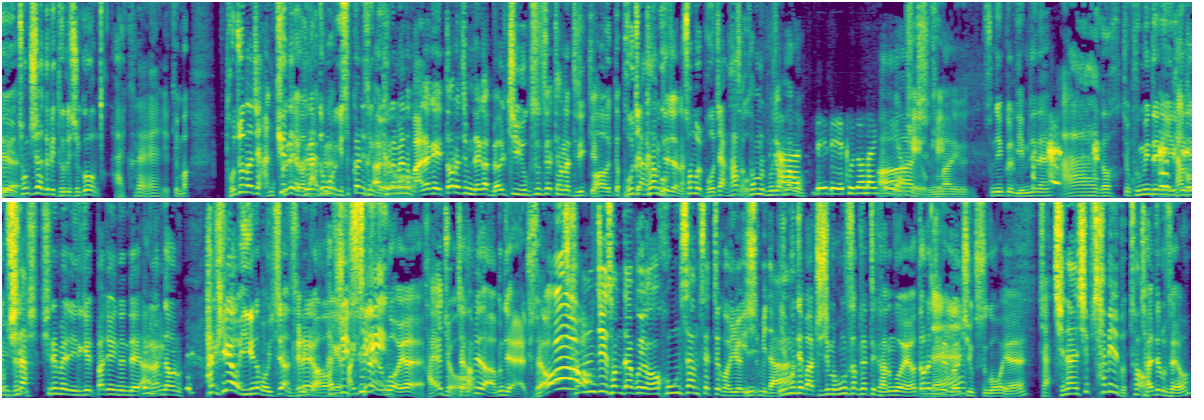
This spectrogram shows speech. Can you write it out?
예. 청취자들이 들으시고 아 그래 이렇게 막 도전하지 않게 그래, 돼요. 그래, 나도 그래. 모르게 습관이 생겨요. 아, 그러면은 만약에 떨어지면 내가 멸치 육수 세트 하나 드릴게. 어, 일단 그러면 되잖아. 선물 보장하고. 서- 선물 보장하고. 아, 네네, 도전할게요. 아, 오케이, 오케이. 정말 손님 끌기 힘드네. 아 이거 지금 국민들이 이렇게 지금 가봅시다. 시, 실험에 이렇게 빠져 있는데 안 한다고 하면 할게요. 이게 더 멋있지 않습니까? 그래요. 할수 예, 있습니다. 이런 거. 예. 가야죠. 자, 갑니다. 문제 주세요. 삼지 선다고요. 홍삼 세트 걸려 이, 있습니다. 이 문제 맞추시면 홍삼 세트 가는 거예요. 떨어지면 네. 멸치 육수고. 예. 자 지난 13일부터 잘 들으세요.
